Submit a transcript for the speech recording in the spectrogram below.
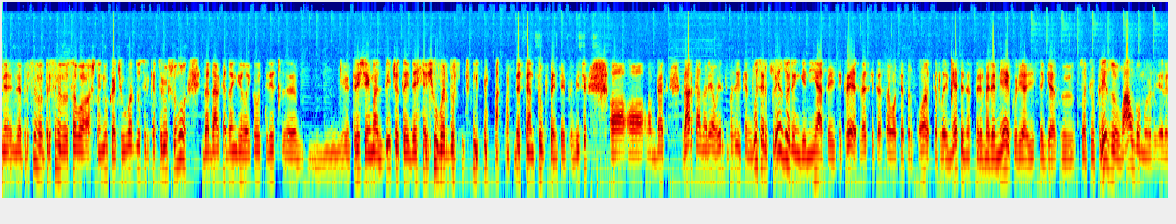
ne, neprisimenu, prisimenu savo aštuonių kačių vardus ir keturių šunų, bet dar kadangi laikau tris, e, tris šeimas bičių, tai dėja jų vardus neįmanoma, nes ten tūkstančiai tų bičių. O, o, o, bet dar ką norėjau irgi pasakyti, kad bus ir prizų renginyje, tai tikrai atveskite savo keturkojus, kad laimėti, nes turime remėjai, kurie įsteigė e, tokių prizų, valgomų ir, ir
